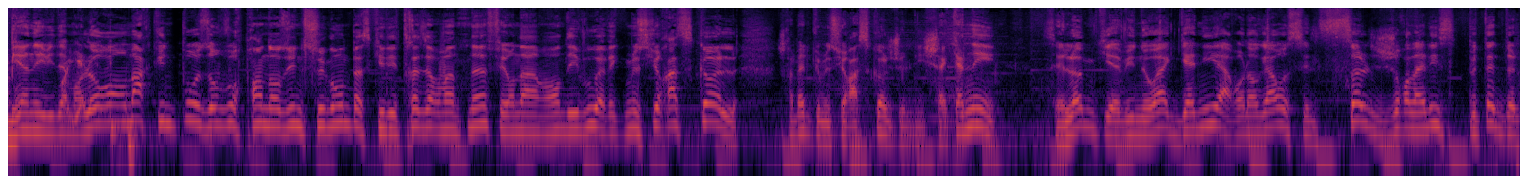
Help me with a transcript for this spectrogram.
Bien évidemment. Laurent, on marque une pause. On vous reprend dans une seconde parce qu'il est 13h29 et on a un rendez-vous avec Monsieur Rascol. Je rappelle que Monsieur Rascol, je le dis chaque année, c'est l'homme qui a vu Noah gagner à Roland Garros. C'est le seul journaliste, peut-être de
